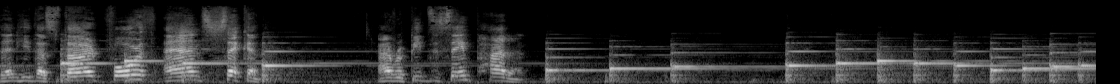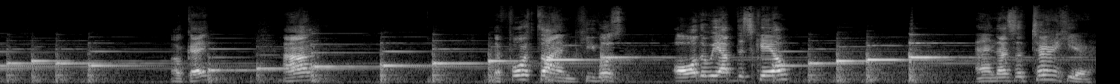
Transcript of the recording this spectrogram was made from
then he does third, fourth, and second, and repeats the same pattern. Okay, and the fourth time he goes all the way up the scale, and that's a turn here.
